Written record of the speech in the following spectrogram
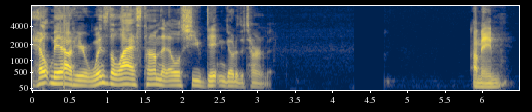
Help me out here. When's the last time that LSU didn't go to the tournament? I mean,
